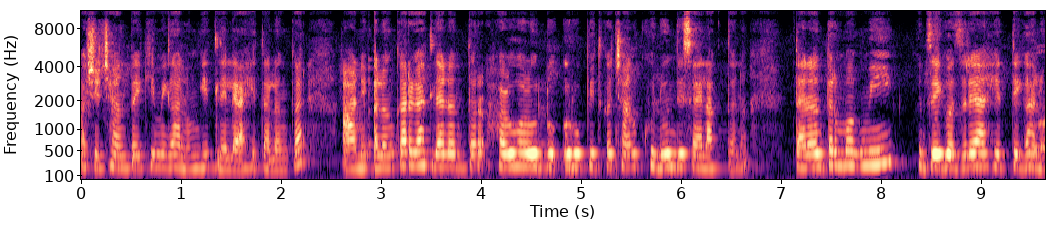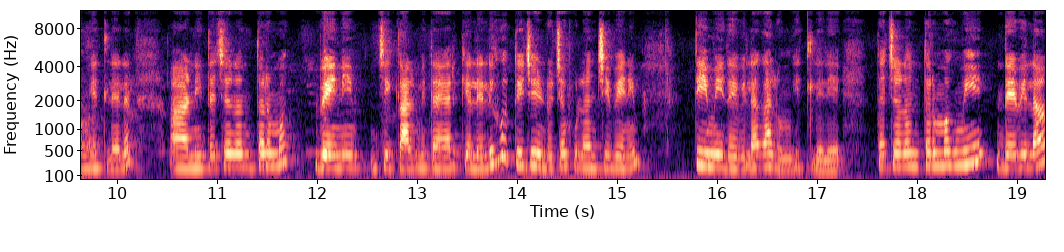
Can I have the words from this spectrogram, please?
असे छानपैकी मी घालून घेतलेले आहेत अलंकार. आणि अलंकार घातल्यानंतर हळूहळू लू रूप इतकं छान खुलून दिसायला लागतं ना. त्यानंतर मग मी जे गजरे आहेत ते घालून घेतलेले आहेत. आणि त्याच्यानंतर मग वेणी जी काल मी तयार केलेली होती झेंडूच्या फुलांची वेणी ती मी देवीला घालून घेतलेली आहे. त्याच्यानंतर मग मी देवीला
